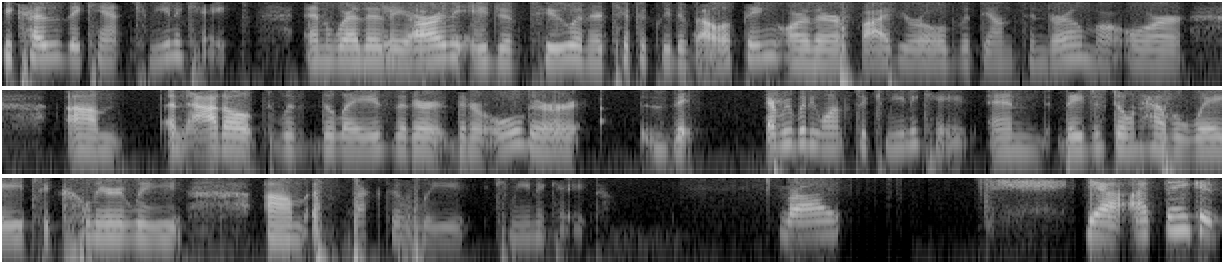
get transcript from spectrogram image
because they can't communicate and whether they are the age of two and they're typically developing or they're a five year old with down syndrome or, or um, an adult with delays that are that are older they, everybody wants to communicate and they just don't have a way to clearly um, effectively communicate. Right. Yeah i think it's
